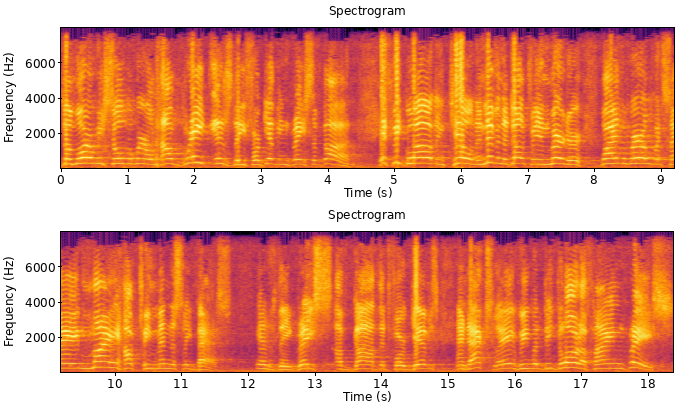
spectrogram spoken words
the more we show the world how great is the forgiving grace of God. If we go out and kill and live in adultery and murder, why the world would say, My, how tremendously vast is the grace of God that forgives, and actually we would be glorifying grace.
